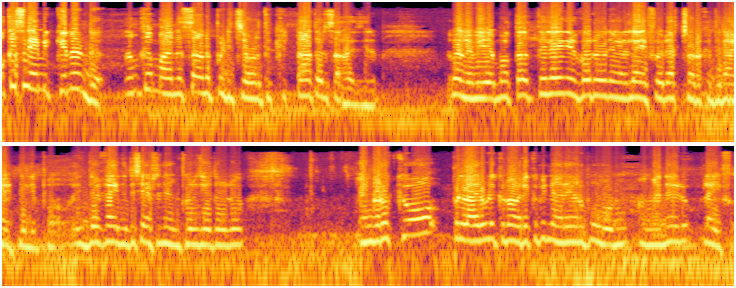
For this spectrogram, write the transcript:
ഒക്കെ ശ്രമിക്കുന്നുണ്ട് നമുക്ക് മനസ്സാണ് പിടിച്ചവർക്ക് കിട്ടാത്തൊരു സാഹചര്യം. അതുപോലെ മൊത്തത്തിൽ ഞങ്ങൾക്കൊരു ഞങ്ങളുടെ ലൈഫ് ഒരു അച്ചടക്കത്തിലായിട്ടില്ല ഇപ്പോൾ ഇത് കഴിഞ്ഞതിന് ശേഷം ഞങ്ങൾക്ക് ചെയ്തൊരു ഞങ്ങളൊക്കെയോ പിള്ളേർ വിളിക്കണം അവർക്ക് പിന്നെ ഞങ്ങൾ പോകണം അങ്ങനെ ഒരു ലൈഫ്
